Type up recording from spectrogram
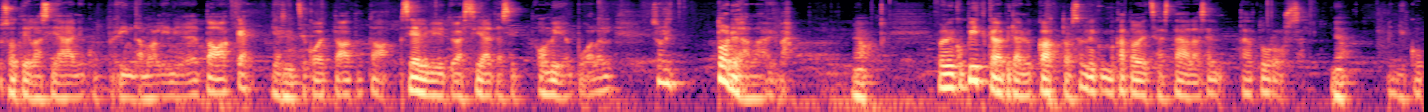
sotilas jää niin kuin rintamalinjojen taakke, ja sitten se koittaa tota, selviytyä sieltä sit omien puolelle. Se oli todella hyvä. Joo. Mä olin niin kuin pitkään pitänyt katsoa, se on niin kuin mä katsoin itse asiassa täällä, sen, täällä Turussa. Joo. Niin kuin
